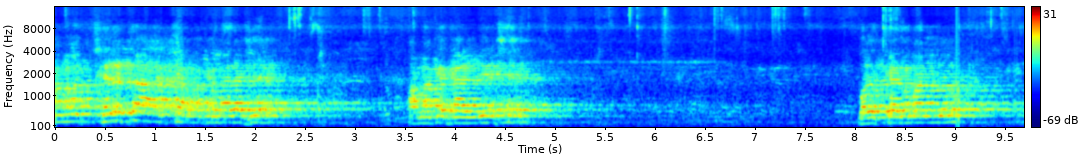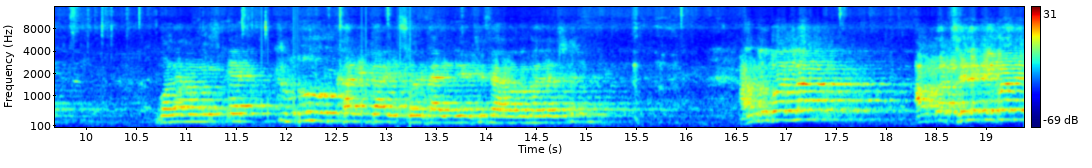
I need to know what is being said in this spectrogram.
আমার ছেলেটা আজকে আমাকে মেরেছে আমাকে গাল দিয়েছে। বলে, কেন মারলো? বলে, আমি একটু খালি গাড়ি করে গাড়ি দিয়েছি তা আমাকে মেরেছে। আমি বললাম, আপনার ছেলে কি করে?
